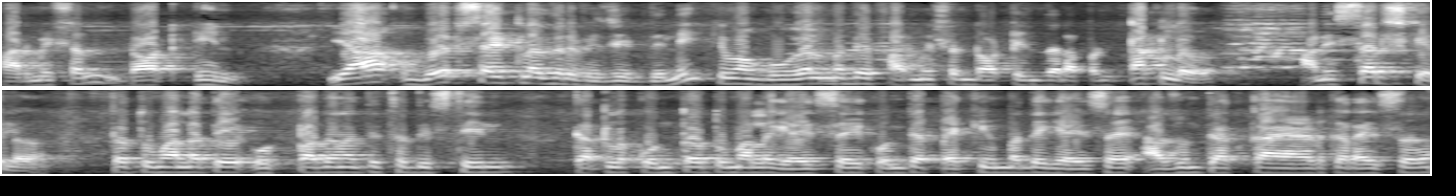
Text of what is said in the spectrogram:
formation dot in या वेबसाईटला जर व्हिजिट दिली किंवा गुगलमध्ये फार्मेशन डॉट इन जर आपण टाकलं आणि सर्च केलं तर तुम्हाला ते उत्पादनं तिथं दिसतील. त्यातलं कोणतं तुम्हाला घ्यायचं आहे कोणत्या पॅकिंगमध्ये घ्यायचं आहे अजून त्यात काय ॲड करायचं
